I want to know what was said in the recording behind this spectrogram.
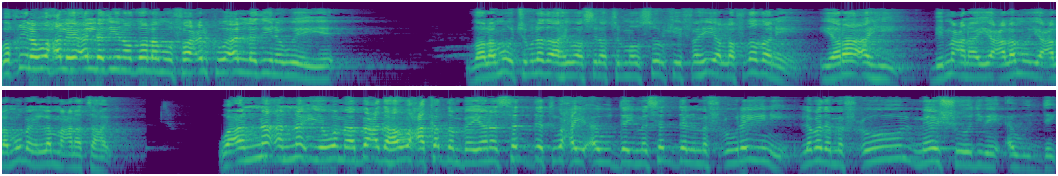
wa qiila waxaa la yidhi aladiina dalamuu faacilku waa aladiina weeye. Dalamuu jumlada ahi waa silatulmawsuulkii fa hiya lafdadani yaraa ahi bimacnaa yaclamu yaclamu bay la macno tahay. Wa anna anna iyo wamaa bacdaha waxaa ka dambeeyana saddad waxay awday masadda almafcuulayni labada mafcuul meeshoodii bay awday.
